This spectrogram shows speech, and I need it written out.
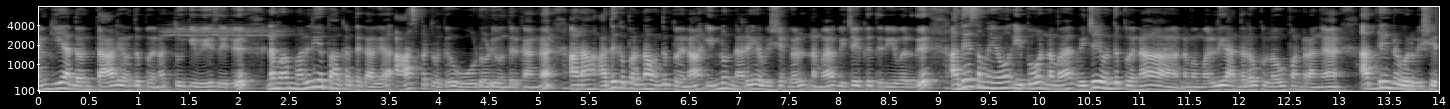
அங்கேயே அந்த தாலியை வந்து பார்த்தீங்கன்னா தூக்கி வீசிட்டு நம்ம மல்லியை பார்க்கறதுக்காக ஹாஸ்பிட்டலுக்கு ஓடோடி வந்திருக்காங்க. ஆனால் அதுக்கப்புறம் தான் வந்து போயினா இன்னும் நிறைய விஷயங்கள் நம்ம விஜய்க்கு தெரிய வருது. அதே சமயம் இப்போ நம்ம விஜய் வந்து போயினா நம்ம மல்லி அந்த அளவுக்கு லவ் பண்ணுறாங்க அப்படின்ற ஒரு விஷயத்த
